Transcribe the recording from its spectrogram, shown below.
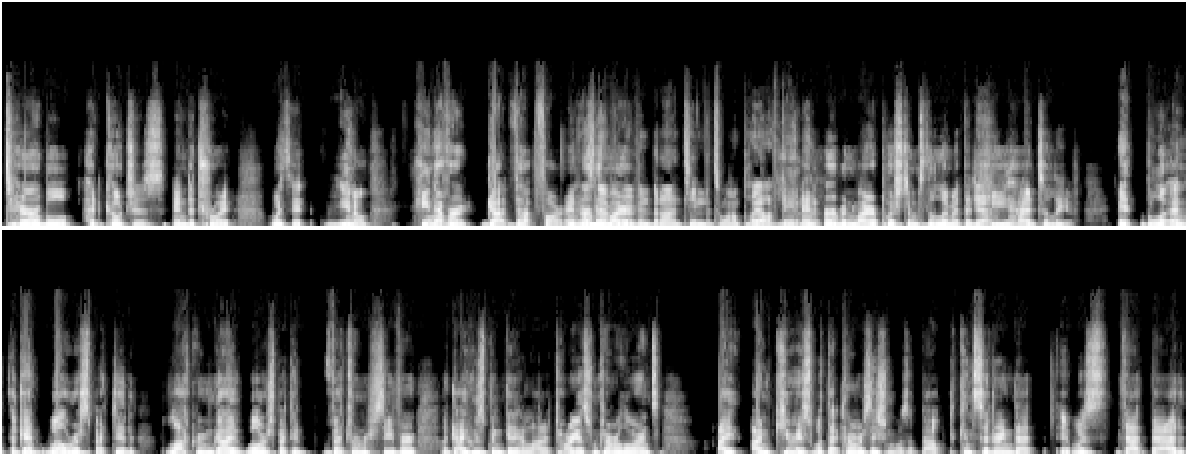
terrible head coaches in Detroit with it, mm. you know, he never got that far. And He's Urban Meyer even been on a team that's won a playoff game. and Urban Meyer pushed him to the limit that Yeah. he had to leave. It blo- and again, well respected locker room guy, well respected veteran receiver, a guy who's been getting a lot of targets from Trevor Lawrence. I I'm curious what that conversation was about, considering that it was that bad.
